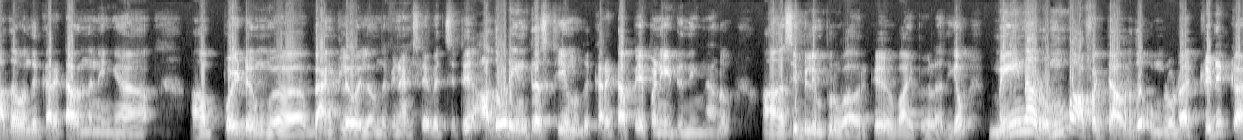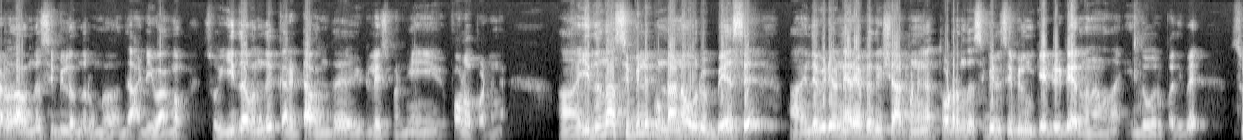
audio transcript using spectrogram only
அதை வந்து கரெக்டாக வந்து நீங்கள் போயிட்டு உங்கள் பேங்க்லையோ இல்லை வந்து ஃபினான்ஸ்லேயோ வச்சுட்டு அதோட இன்ட்ரெஸ்டையும் வந்து கரெக்டாக பே பண்ணிட்டு இருந்தீங்கனாலும் சிபில் இம்ப்ரூவ் ஆகிறதுக்கு வாய்ப்புகள் அதிகம். மெயினாக ரொம்ப அஃபெக்ட் ஆகுறது உங்களோட கிரெடிட் கார்டில் தான் வந்து சிபில் வந்து ரொம்ப வந்து அடி வாங்கும். ஸோ இதை வந்து கரெக்டாக வந்து யூட்டிலைஸ் பண்ணி ஃபாலோ பண்ணுங்க. இதுதான் சிபிலுக்கு உண்டான ஒரு பேஸு இந்த வீடியோ நிறைய பேருக்கு ஷேர் பண்ணுங்கள் தொடர்ந்து சிபில் சிபில்னு கேட்டுக்கிட்டே இருந்தனால தான் இந்த ஒரு பதிவு. ஸோ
